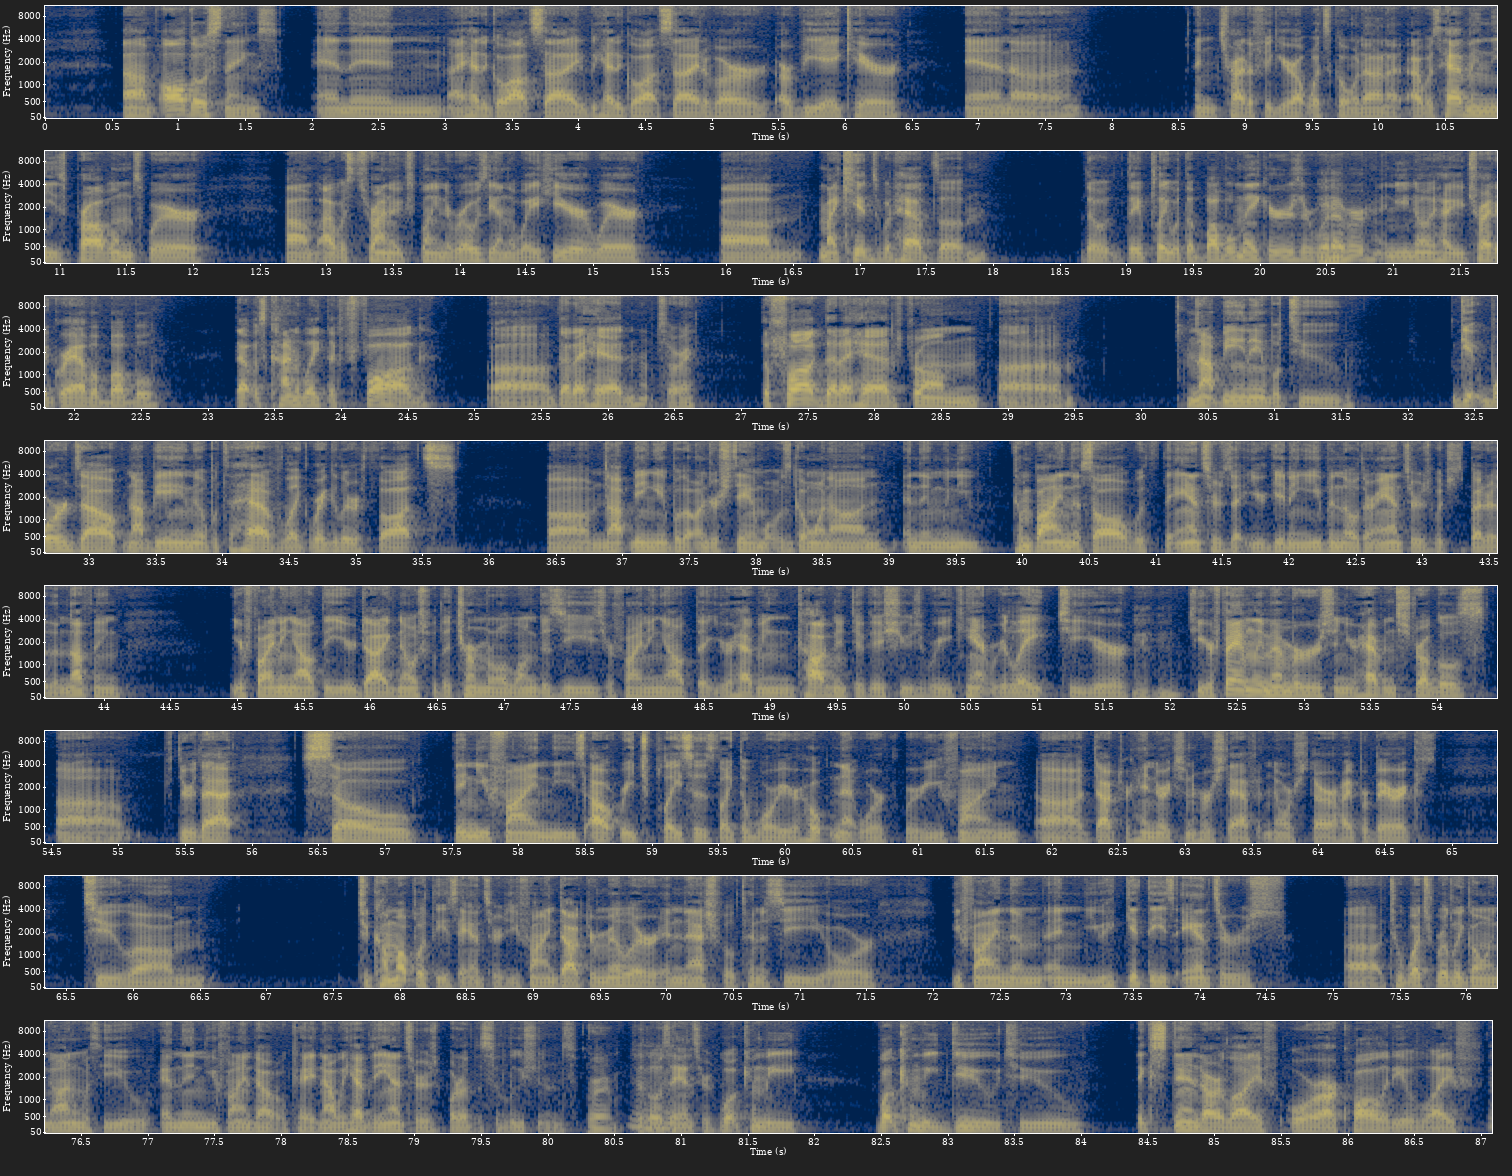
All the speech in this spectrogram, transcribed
Um, all those things, and then I had to go outside. We had to go outside of our our VA care and uh, and try to figure out what's going on. I, I was having these problems where um, I was trying to explain to Rosie on the way here, where um, my kids would have the the they play with the bubble makers or whatever, and you know how you try to grab a bubble. That was kind of like the fog uh, that I had. I'm sorry, the fog that I had from uh, not being able to get words out, not being able to have like regular thoughts um, not being able to understand what was going on. And then when you combine this all with the answers that you're getting, even though they're answers, which is better than nothing, you're finding out that you're diagnosed with a terminal lung disease. You're finding out that you're having cognitive issues where you can't relate to your to your family members, and you're having struggles uh, through that. So then you find these outreach places like the Warrior Hope Network, where you find uh, Dr. Hendricks and her staff at North Star Hyperbarics to um, to come up with these answers. You find Dr. Miller in Nashville, Tennessee, or you find them and you get these answers uh, to what's really going on with you, and then you find out, okay, now we have the answers. What are the solutions Right. to those answers? What can we what can we do to extend our life or our quality of life,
